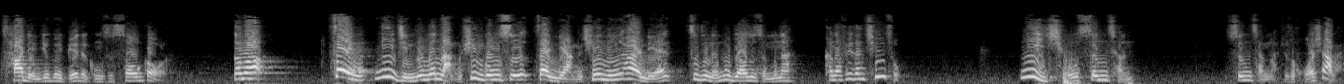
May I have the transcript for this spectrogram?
差点就被别的公司收购了。那么，在逆景中的朗讯公司在两千零二年制定的目标是什么呢？看得非常清楚，力求生存，生存啊，就是活下来，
